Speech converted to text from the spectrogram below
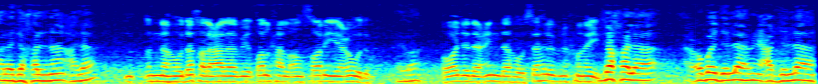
قال دخلنا على أنه دخل على أبي طلحة الأنصاري يعوده. أيوة. ووجد عنده سهل بن حنيف. دخل عبيد الله بن عبد الله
